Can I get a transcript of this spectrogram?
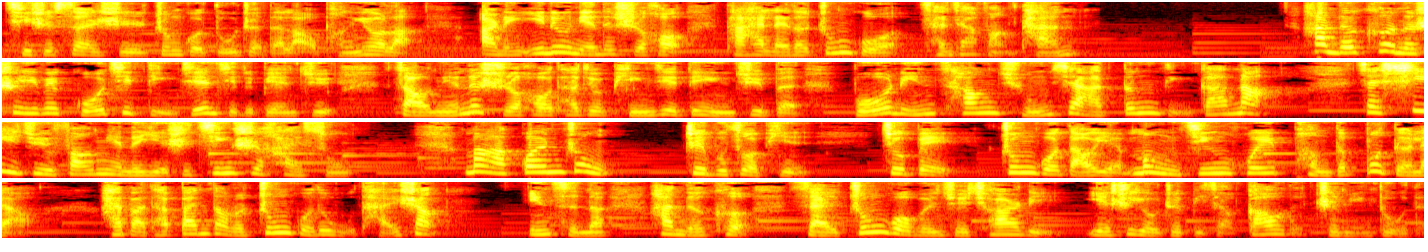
其实算是中国读者的老朋友了。二零一六年的时候，他还来到中国参加访谈。汉德克呢是一位国际顶尖级的编剧，早年的时候他就凭借电影剧本《柏林苍穹下》登顶戛纳，在戏剧方面呢也是惊世骇俗，《骂观众》这部作品就被中国导演孟京辉捧得不得了，还把他搬到了中国的舞台上。因此呢，汉德克在中国文学圈里也是有着比较高的知名度的。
